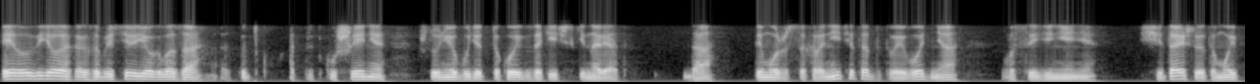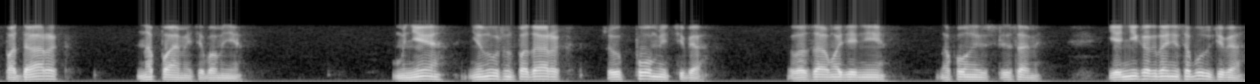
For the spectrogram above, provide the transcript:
Эйла увидела, как заблестели ее глаза от предвкушения, что у нее будет такой экзотический наряд. Да, ты можешь сохранить это до твоего дня воссоединения. Считай, что это мой подарок на память обо мне. Мне не нужен подарок, чтобы помнить тебя. Глаза Амадении наполнились слезами. Я никогда не забуду тебя.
